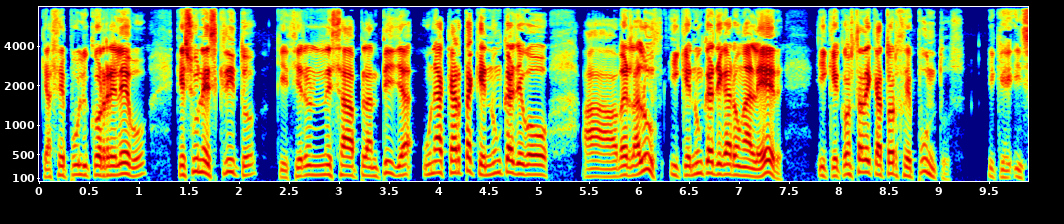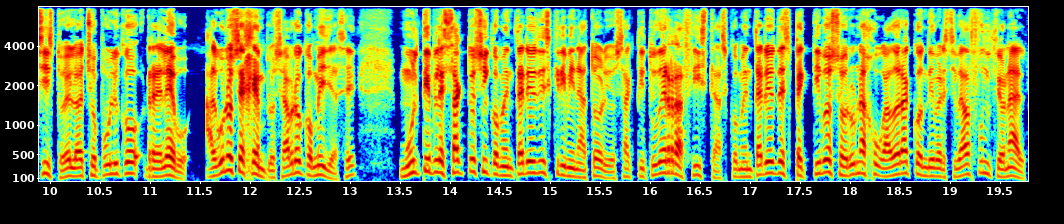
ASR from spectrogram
que hace público relevo, que es un escrito que hicieron en esa plantilla, una carta que nunca llegó a ver la luz y que nunca llegaron a leer y que consta de 14 puntos y que, insisto, eh, lo ha hecho público relevo. Algunos ejemplos, abro comillas, ¿eh? múltiples actos y comentarios discriminatorios, actitudes racistas, comentarios despectivos sobre una jugadora con diversidad funcional,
